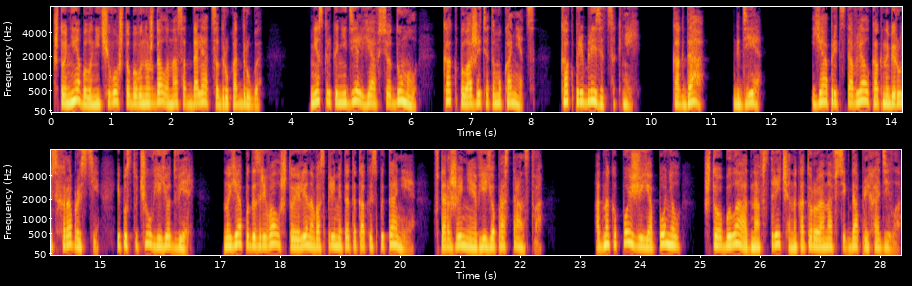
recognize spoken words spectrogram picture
что не было ничего, чтобы вынуждало нас отдаляться друг от друга. Несколько недель я все думал, как положить этому конец, как приблизиться к ней. Когда? Где? Я представлял, как наберусь храбрости и постучу в ее дверь. Но я подозревал, что Елена воспримет это как испытание, вторжение в ее пространство. Однако позже я понял, что была одна встреча, на которую она всегда приходила.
